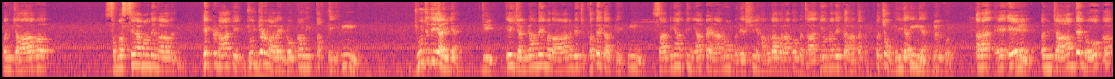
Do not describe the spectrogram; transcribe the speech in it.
ਪੰਜਾਬ ਸਮੱਸਿਆਵਾਂ ਦੇ ਨਾਲ ਡਾ ਕੇ ਜੂਝਣ ਵਾਲੇ ਲੋਕਾਂ ਦੀ ਧਰਤੀ ਹੈ। ਹੂੰ। ਜੂਝਦੀ ਆਈ ਹੈ। ਜੀ। ਇਹ ਜੰਗਾਂ ਦੇ ਮੈਦਾਨ ਵਿੱਚ ਫਤਿਹ ਕਰਕੇ ਹੂੰ। ਸਾਡੀਆਂ ਧੀਆਂ ਭੈਣਾਂ ਨੂੰ ਵਿਦੇਸ਼ੀ ਹਮਲਾਵਰਾਂ ਤੋਂ ਬਚਾ ਕੇ ਉਹਨਾਂ ਦੇ ਘਰਾਂ ਤੱਕ ਪਹੁੰਚਾਉਂਦੀ ਆਈ ਹੈ ਬਿਲਕੁਲ। ਇਹ ਇਹ। ਪੰਜਾਬ ਦੇ ਲੋਕ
